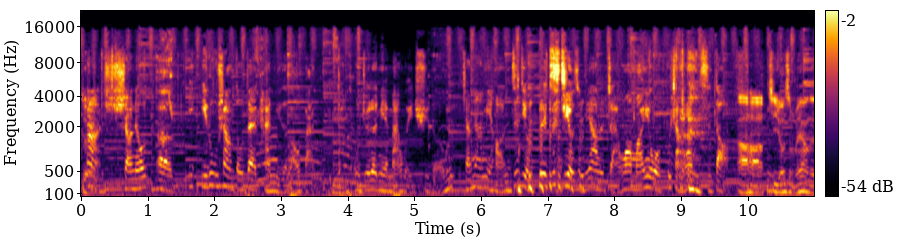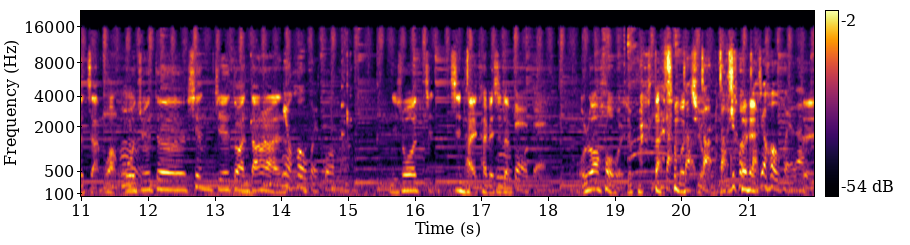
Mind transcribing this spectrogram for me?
那小牛呃一一路上都在谈你的老板，嗯，我觉得你也蛮委屈的。我们讲讲你好，你自己有对自己有什么样的展望吗？因为我不想让你知道。啊哈，自己有什么样的展望？嗯、我觉得现阶段当然。你有后悔过吗？你说进进来台北市政府、嗯？对对。我如果要后悔，就不会待这么久了。早就 早就后悔了。对，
